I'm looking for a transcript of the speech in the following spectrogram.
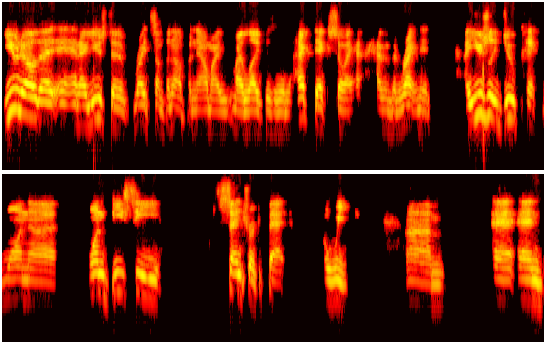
you know that, and I used to write something up, but now my my life is a little hectic, so I haven't been writing it. I usually do pick one uh, one BC centric bet a week. Um, and, and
